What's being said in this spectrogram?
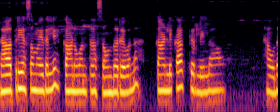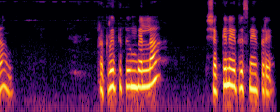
ರಾತ್ರಿಯ ಸಮಯದಲ್ಲಿ ಕಾಣುವಂಥ ಸೌಂದರ್ಯವನ್ನ ಕಾಣ್ಲಿಕ್ಕೆ ಆಗ್ತಿರ್ಲಿಲ್ಲ. ಹೌದಾ? ಪ್ರಕೃತಿ ತುಂಬೆಲ್ಲ ಶಕ್ತಿನೇ ಐತ್ರಿ ಸ್ನೇಹಿತರೆ,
